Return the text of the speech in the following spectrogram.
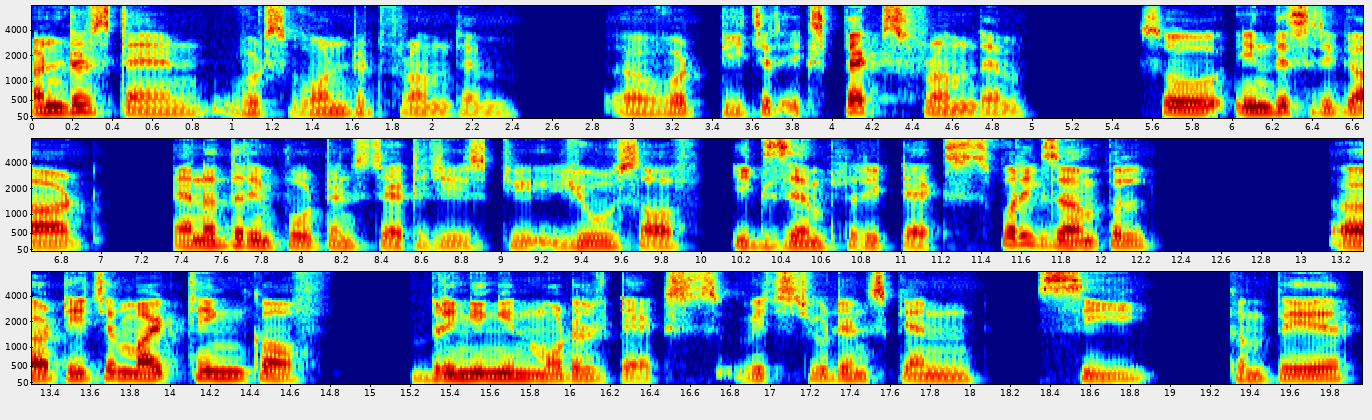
understand what's wanted from them, uh, what teacher expects from them. So, in this regard, another important strategy is to use of exemplary texts. For example, a teacher might think of bringing in model texts which students can see, compare,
